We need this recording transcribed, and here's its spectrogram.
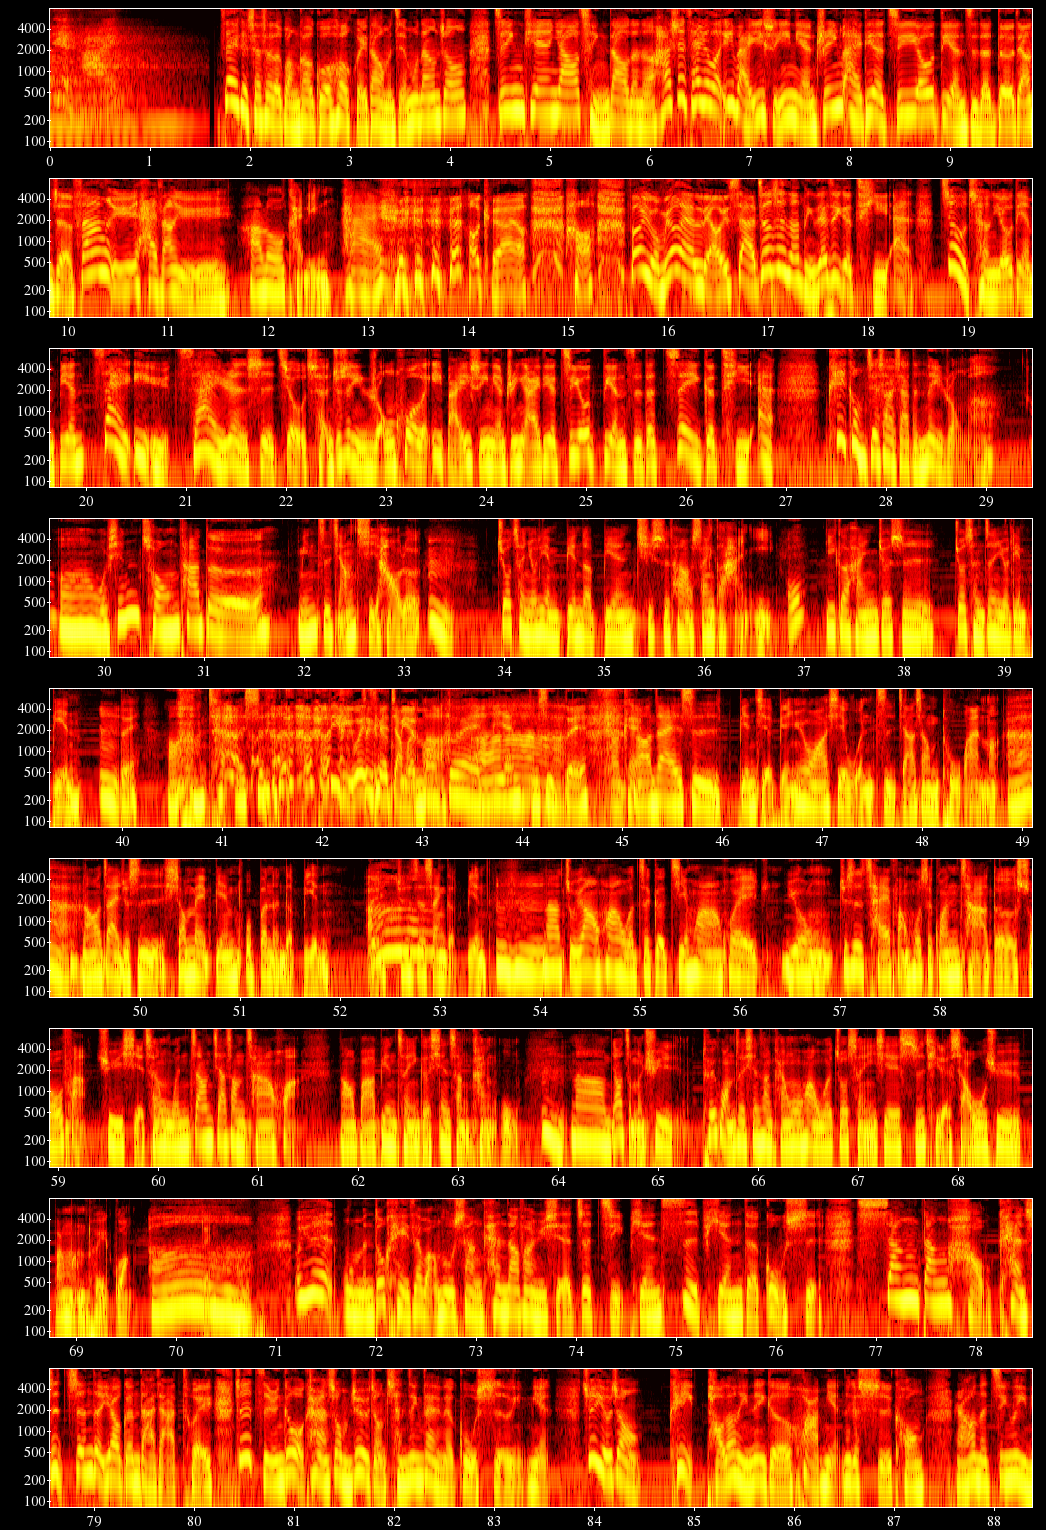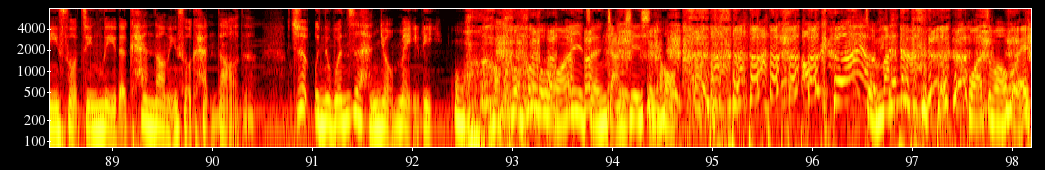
电台。在一个小小的广告过后，回到我们节目当中。今天邀请到的呢，他是参与了一百一十一年 Dream Idea 基优点子的得奖者方宇。嗨，方宇，Hello，凯琳，嗨，好可爱哦。好，方宇，我们又来聊一下，就是呢，你在这个提案“旧城有点编，再一语再认识旧城”，就是你荣获了一百一十一年 Dream Idea 基优点子的这个提案，可以跟我们介绍一下的内容吗？嗯，我先从它的名字讲起好了。嗯，旧城有点边的边，其实它有三个含义。哦，第一个含义就是旧城镇有点边。嗯，对。然后 再来是 地理位置可以讲吗？对，边不是对。OK，然后再来是编辑的编，因为我要写文字加上图案嘛。啊，然后再就是小美编，我本人的编。对，就是这三个边。嗯哼，那主要的话，我这个计划会用就是采访或是观察的手法去写成文章，加上插画，然后把它变成一个线上刊物。嗯，那要怎么去推广这线上刊物的话，我会做成一些实体的小物去帮忙推广。哦，对，因为我们都可以在网络上看到方宇写的这几篇四篇的故事，相当好看，是真的要跟大家推。就是紫云跟我看的时候，我们就有一种沉浸在你的故事里面，就有一种可以跑到你那个画面、那个时空，然后呢，经历你所经历的，看到你所看到的，就是你的文字很有魅力。哇，我也只能讲谢谢哦。好可爱，怎么办？我要怎么回？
